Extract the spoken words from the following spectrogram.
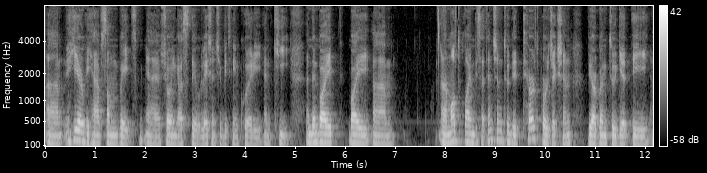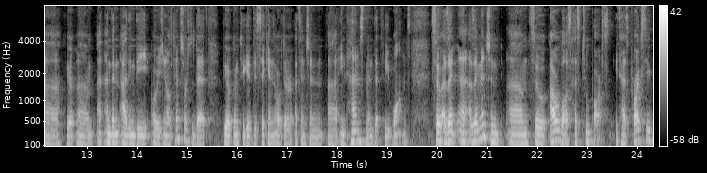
um, here we have some weights uh, showing us the relationship between query and key. And then by, by um, uh, multiplying this attention to the third projection, we are going to get the, uh, are, um, and then adding the original tensor to that, we are going to get the second order attention uh, enhancement that we want. So as I, uh, as I mentioned, um, so our loss has two parts. It has proxy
